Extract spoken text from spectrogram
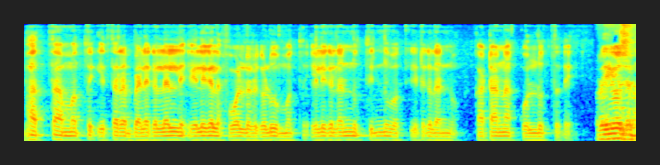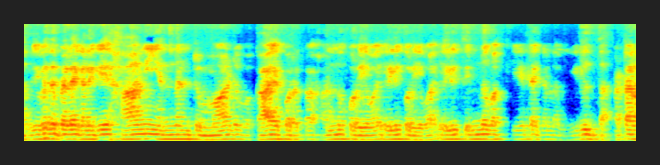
ಭತ್ತ ಮತ್ತು ಇತರ ಬೆಳೆಗಳಲ್ಲಿ ಎಲೆಗಳ ಫೋಲ್ಡರ್ಗಳು ಮತ್ತು ಎಲೆಗಳನ್ನು ತಿನ್ನುವ ಕೀಟಗಳನ್ನು ಕಟಾನ ಕೊಲ್ಲುತ್ತದೆ. ಪ್ರಯೋಜನ. ವಿವಿಧ ಬೆಳೆಗಳಿಗೆ ಹಾನಿಯನ್ನುಂಟು ಮಾಡುವ ಕಾಯಕೊರಕ ಹಣ್ಣು ಕೊರೆಯುವ, ಎಲಿ ಕೊರೆಯುವ, ಎಲಿ ತಿನ್ನುವ ಕೀಟಗಳ ವಿರುದ್ಧ ಕಟನ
